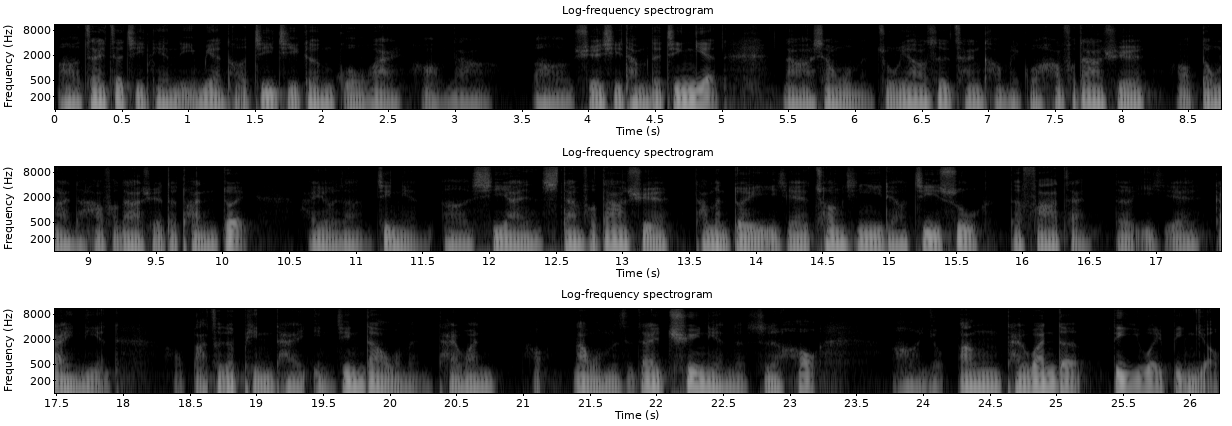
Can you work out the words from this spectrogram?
呃在这几年里面哈，积极跟国外哈那呃学习他们的经验。那像我们主要是参考美国哈佛大学哦，东岸的哈佛大学的团队，还有让近年呃西岸斯坦福大学他们对于一些创新医疗技术的发展的一些概念，好把这个平台引进到我们台湾。好那我们是在去年的时候，啊、有帮台湾的第一位病友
